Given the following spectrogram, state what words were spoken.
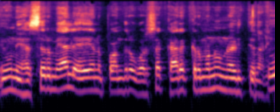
ಇವನ ಹೆಸರು ಮೇಲೆ ಏನಪ್ಪ ಅಂದ್ರೆ ವರ್ಷ ಕಾರ್ಯಕ್ರಮನೂ ನಡೀತಿತ್ತು.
